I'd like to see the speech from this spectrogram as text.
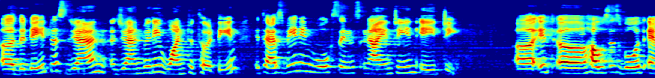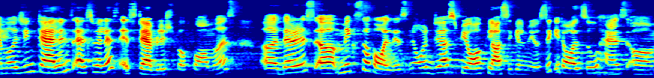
uh, the date is Jan, January 1 to 13. It has been in vogue since 1980. Uh, it uh, houses both emerging talents as well as established performers. Uh, there is a mix of all this, not just pure classical music. It also has um,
